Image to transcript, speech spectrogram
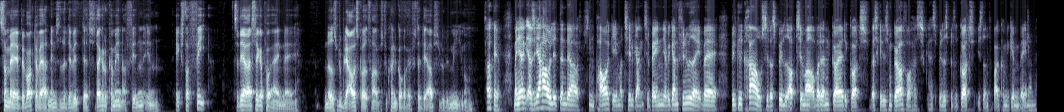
Som øh, bevogter verden indtil The Livid Dead. Så der kan du komme ind og finde en ekstra fe. Så det er jeg ret sikker på er en, øh, noget, som du bliver afskåret fra, hvis du kun går efter det absolutte minimum. Okay, men jeg, altså jeg har jo lidt den der sådan power gamer tilgang til banen. Jeg vil gerne finde ud af, hvad, hvilket krav sætter spillet op til mig, og hvordan gør jeg det godt? Hvad skal jeg ligesom gøre for at have, have spillet spillet godt, i stedet for bare at komme igennem banerne?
